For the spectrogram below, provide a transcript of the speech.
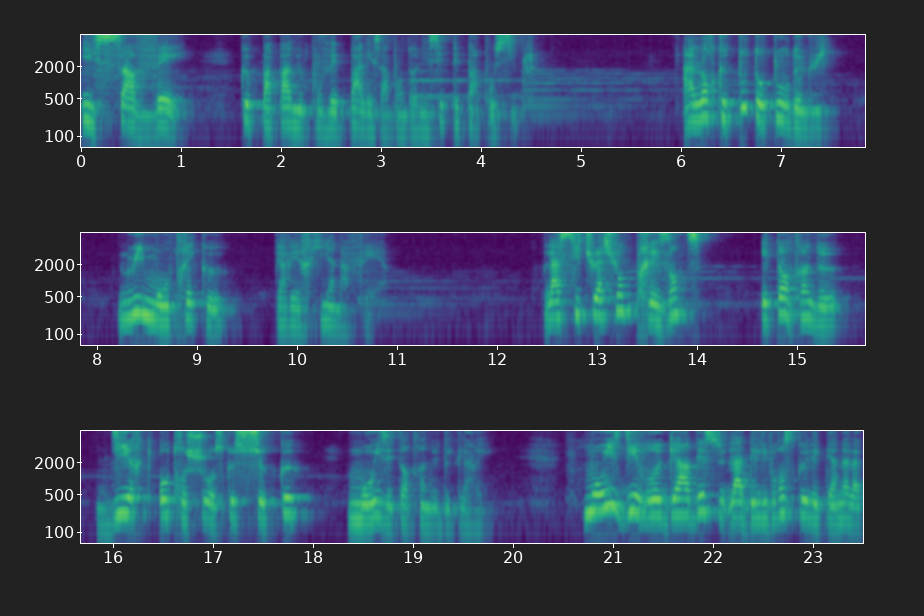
il savait que papa ne pouvait pas les abandonner. C'était pas possible. Alors que tout autour de lui, lui montrait que il n'y avait rien à faire. La situation présente était en train de dire autre chose que ce que Moïse était en train de déclarer. Moïse dit, regardez la délivrance que l'Éternel a.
